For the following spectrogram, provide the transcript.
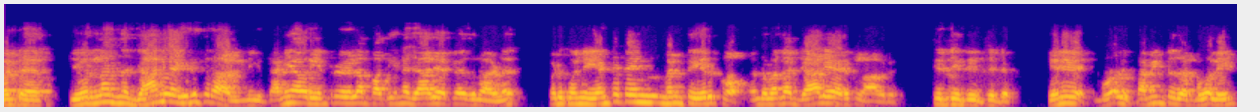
பட் இவரெல்லாம் இந்த ஜாலியா இருக்கிற ஆள். நீங்க தனியா ஒரு இன்டர்வியூ எல்லாம் பாத்தீங்கன்னா ஜாலியா பேசுற ஆளு. பட் கொஞ்சம் என்டர்டைன்மெண்ட் இருக்கும். அந்த மாதிரிலாம் ஜாலியா இருக்கலாம் அவரு. திருச்சி திருச்சிட்டு. Anyway ball coming to the bowling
